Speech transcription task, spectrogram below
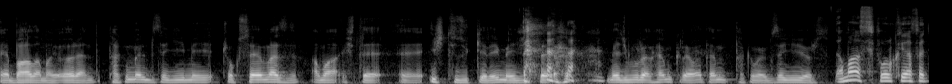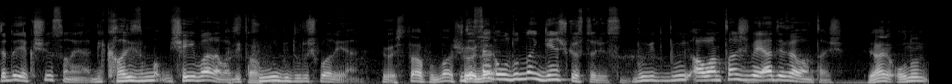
e, bağlamayı öğrendim. Takım elbise giymeyi çok sevmezdim ama işte e, iş tüzük gereği mecliste mecburen hem kravat hem takım elbise giyiyoruz. Ama spor kıyafetleri de yakışıyor sana yani. Bir karizma bir şey var ama bir cool bir duruş var yani. Yo, estağfurullah Bir de sen şöyle olduğundan genç gösteriyorsun. Bu, bu avantaj veya dezavantaj. Yani onun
